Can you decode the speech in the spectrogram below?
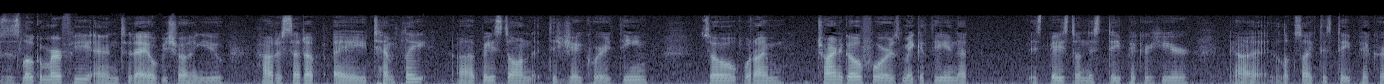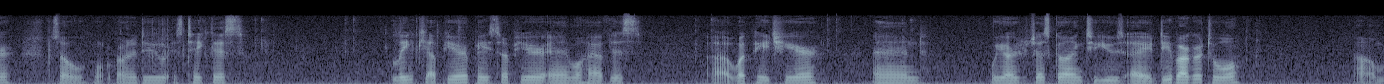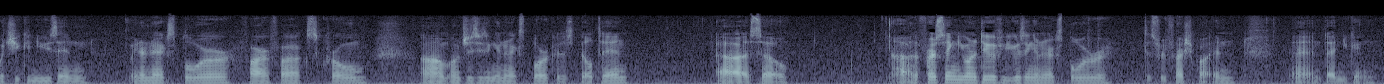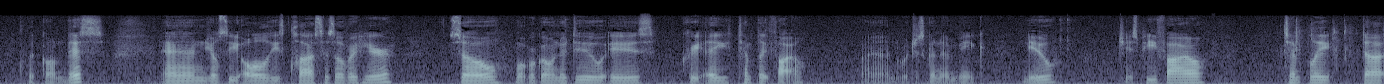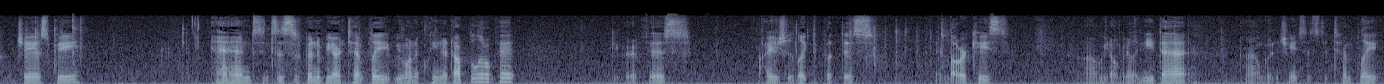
this is Logan Murphy and today I'll be showing you how to set up a template uh, based on the jQuery theme. So what I'm trying to go for is make a theme that is based on this date picker here. Uh, it looks like this date picker. So what we're going to do is take this link up here, paste it up here, and we'll have this uh, web page here. And we are just going to use a debugger tool um, which you can use in Internet Explorer, Firefox, Chrome. Um, I'm just using Internet Explorer because it's built in. Uh, so uh, the first thing you want to do if you're using Internet Explorer, this refresh button, and then you can click on this, and you'll see all of these classes over here. So what we're going to do is create a template file, and we're just going to make new JSP file template.jsp and since this is going to be our template, we want to clean it up a little bit. Get rid of this. I usually like to put this in lowercase. Uh, we don't really need that. I'm going to change this to template.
